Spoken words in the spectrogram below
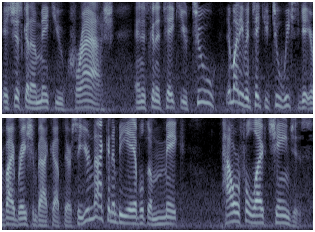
it's just going to make you crash and it's going to take you two, it might even take you two weeks to get your vibration back up there. So you're not going to be able to make powerful life changes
